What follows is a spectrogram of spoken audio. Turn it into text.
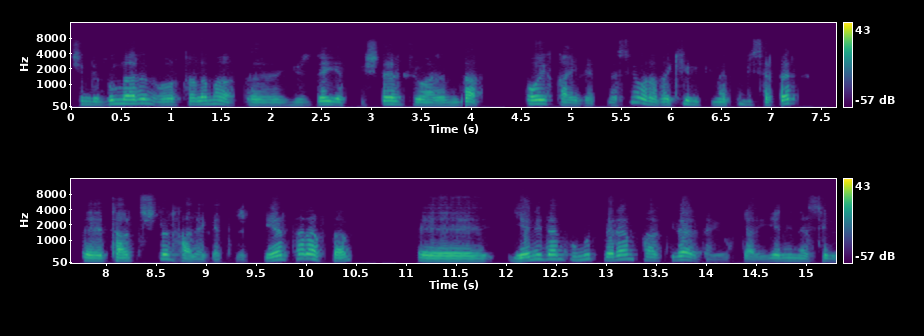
Şimdi bunların ortalama e, yüzde yetmişler civarında oy kaybetmesi oradaki hükümeti bir sefer e, tartışılır hale getirir. Diğer taraftan e, yeniden umut veren partiler de yok. Yani yeni nesil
